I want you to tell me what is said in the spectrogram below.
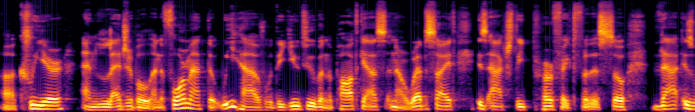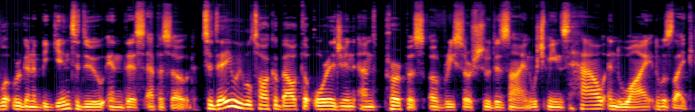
uh, clear and legible. And the format that we have with the YouTube and the podcast and our website is actually perfect for this. So that is what we're going to begin to do in this episode. Today, we will talk about the origin and purpose of research through design, which means how and why it was like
